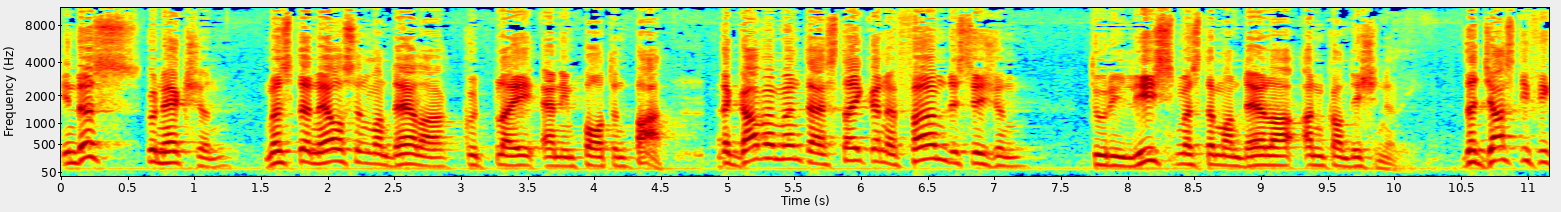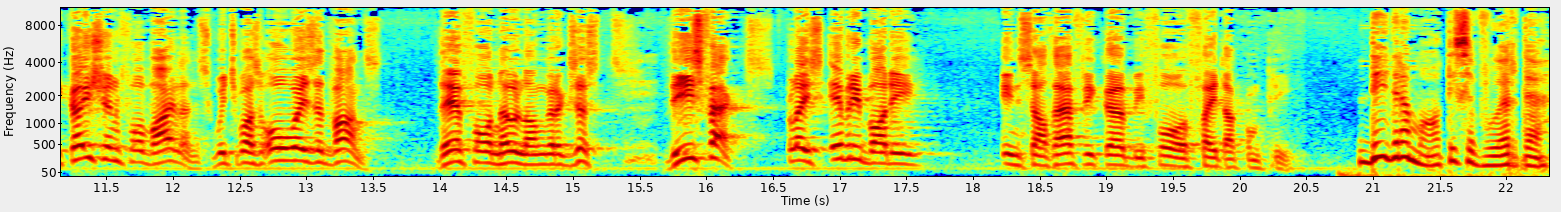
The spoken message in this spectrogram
In this connection, Mr. Nelson Mandela could play an important part. The government has taken a firm decision to release Mr. Mandela unconditionally. The justification for violence, which was always advanced, therefore no longer exists. These facts place everybody in South Africa before a fait accompli. Die dramatiese woorde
